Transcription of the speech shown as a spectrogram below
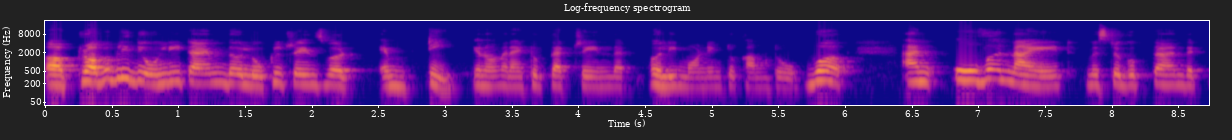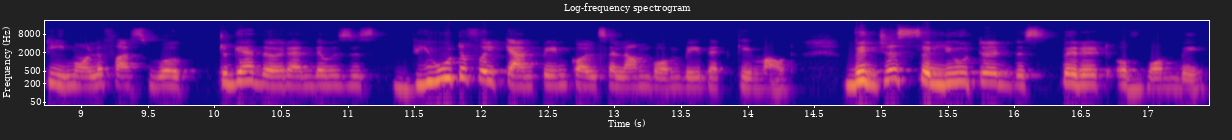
Uh, probably the only time the local trains were empty, you know, when I took that train that early morning to come to work. And overnight, Mr. Gupta and the team, all of us worked together, and there was this beautiful campaign called Salam Bombay that came out, which just saluted the spirit of Bombay.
